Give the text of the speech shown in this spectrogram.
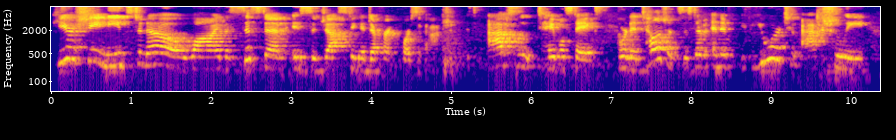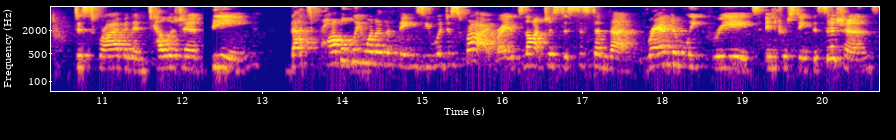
He or she needs to know why the system is suggesting a different course of action. It's absolute table stakes for an intelligent system. And if, if you were to actually describe an intelligent being that's probably one of the things you would describe, right? It's not just a system that randomly creates interesting decisions,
